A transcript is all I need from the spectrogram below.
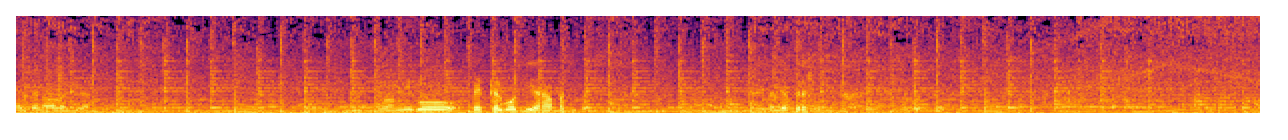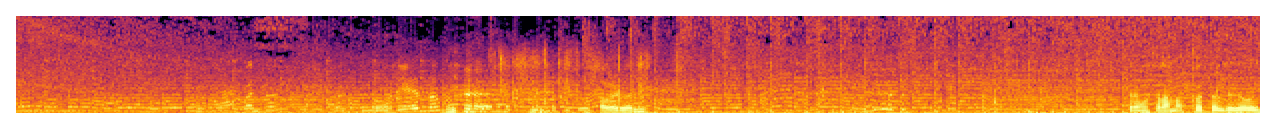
Ahí está vaquera nuestro amigo pesca el bote y hará patitos. Salía tres. ¿Cuántos? Como ¿Diez, no? 10 patitos. A ver, dale. Traemos a la mascota el día de hoy.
